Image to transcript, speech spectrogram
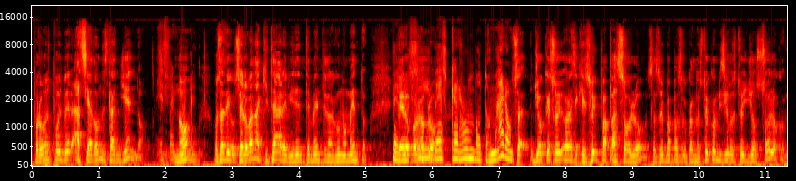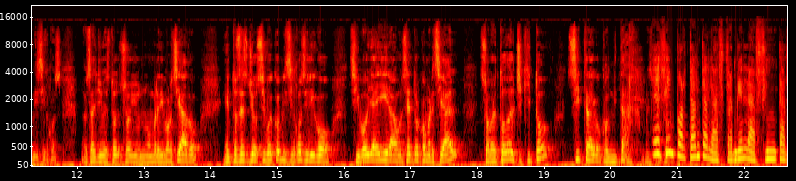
por lo menos puedes ver hacia dónde están yendo. ¿No? O sea, digo, se lo van a quitar, evidentemente, en algún momento. Pero, Pero, por sí ejemplo, ves qué rumbo tomaron. o sea, yo que soy, ahora sí que soy papá solo, o sea, soy papá solo. Cuando estoy con mis hijos, estoy yo solo con mis hijos. O sea, yo estoy, soy un hombre divorciado. Entonces, yo sí voy con mis hijos y digo, si voy a ir a un centro comercial, sobre todo el chiquito, sí traigo con mi tag. ¿me Es importante las también las cintas.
